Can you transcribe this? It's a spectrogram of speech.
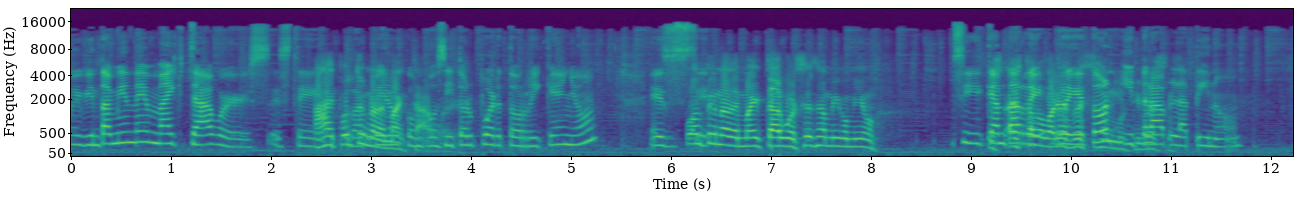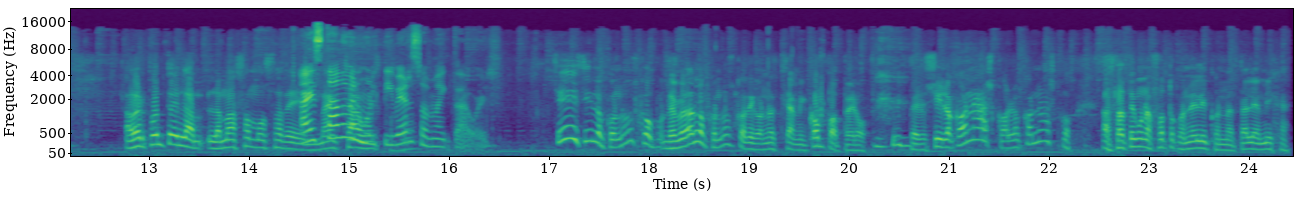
Muy bien, también de Mike Towers, este Ay, una de rapero, Towers. compositor puertorriqueño. Es, Ponte eh, una de Mike Towers, es amigo mío. sí, pues, canta re- en reggaetón y trap latino. A ver, ponte la, la más famosa de Ha Mike estado en Towers, multiverso Mike Towers. Sí, sí, lo conozco, de verdad lo conozco, digo, no es que sea mi compa, pero, pero sí lo conozco, lo conozco. Hasta tengo una foto con él y con Natalia, mi hija.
